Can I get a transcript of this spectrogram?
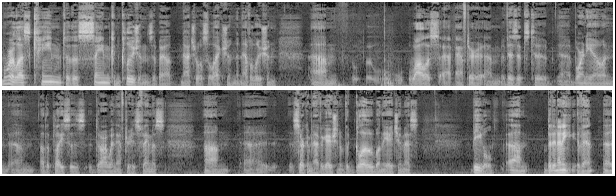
more or less came to the same conclusions about natural selection and evolution. Um, Wallace, uh, after um, visits to uh, Borneo and um, other places, Darwin, after his famous um, uh, circumnavigation of the globe on the HMS Beagle, um, but in any event, uh,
